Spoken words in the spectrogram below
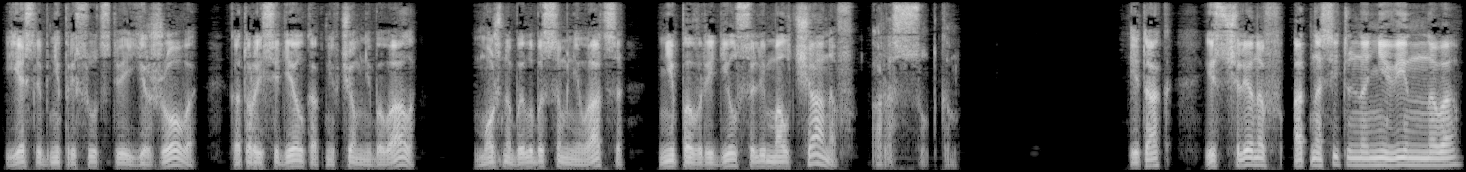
Если б не присутствие Ежова, который сидел, как ни в чем не бывало, можно было бы сомневаться, не повредился ли Молчанов рассудком. Итак, из членов относительно невинного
